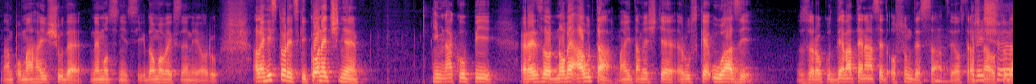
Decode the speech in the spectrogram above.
Nám pomáhají všude, v nemocnicích, domovech seniorů. Ale historicky, konečně jim nakupí rezort nové auta. Mají tam ještě ruské úazy z roku 1980. Jo, strašná Když ostuda.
